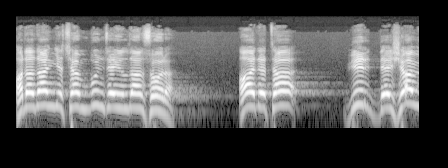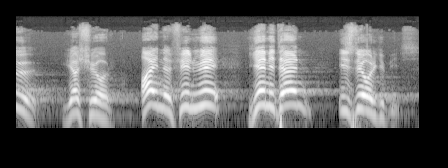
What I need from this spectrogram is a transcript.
Aradan geçen bunca yıldan sonra adeta bir dejavü yaşıyor. Aynı filmi yeniden izliyor gibiyiz.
